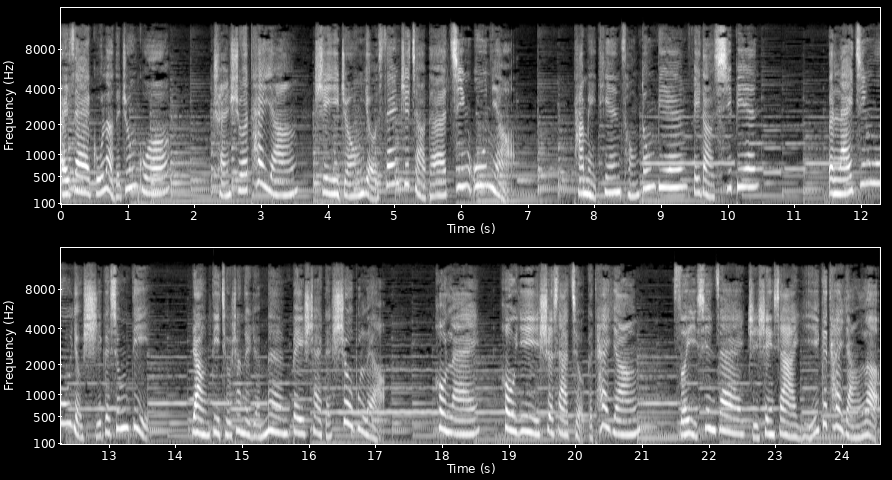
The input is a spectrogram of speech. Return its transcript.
而在古老的中国，传说太阳。是一种有三只脚的金乌鸟，它每天从东边飞到西边。本来金乌有十个兄弟，让地球上的人们被晒得受不了。后来后羿射下九个太阳，所以现在只剩下一个太阳了。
